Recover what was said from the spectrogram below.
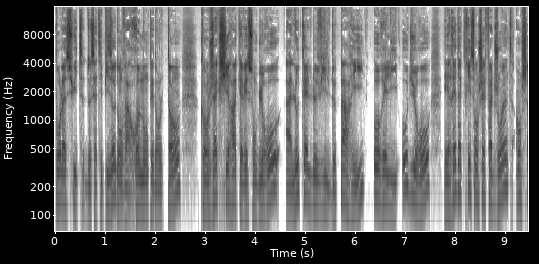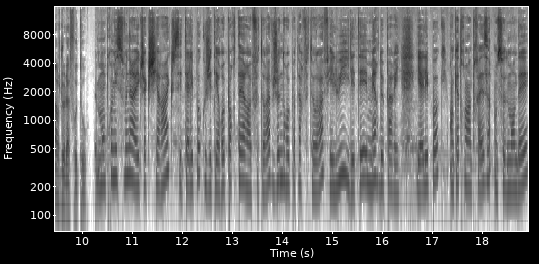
Pour la suite de cet épisode, on va remonter dans le temps. Quand Jacques Chirac avait son bureau à l'Hôtel de Ville de Paris, Aurélie Audureau est rédactrice en chef adjointe en charge de la photo. Mon premier souvenir avec Jacques Chirac, c'était à l'époque où j'étais reporter photographe, jeune reporter photographe, et lui, il était maire de Paris. Et à l'époque, en 93, on se demandait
